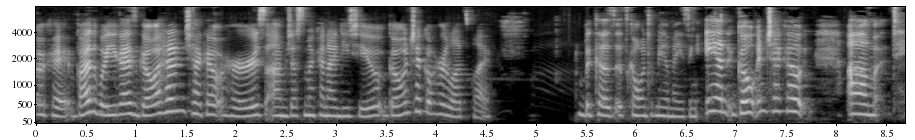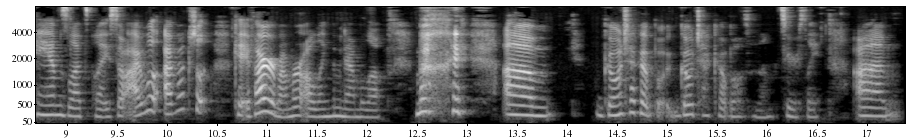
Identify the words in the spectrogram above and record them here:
okay, by the way, you guys go ahead and check out hers, um, Jessica92. Go and check out her Let's Play because it's going to be amazing. And go and check out um Tam's Let's Play. So I will I'm actually okay, if I remember, I'll link them down below. But um go and check out go check out both of them, seriously. Um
